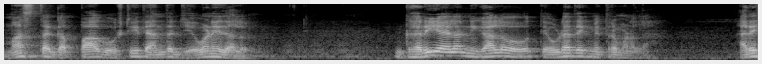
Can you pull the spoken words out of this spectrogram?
मस्त गप्पा गोष्टी त्यानंतर जेवणही झालं. घरी यायला निघालो तेवढ्यात एक मित्र म्हणाला अरे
